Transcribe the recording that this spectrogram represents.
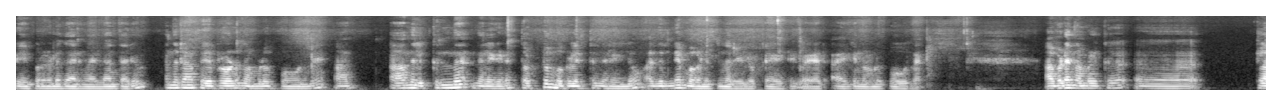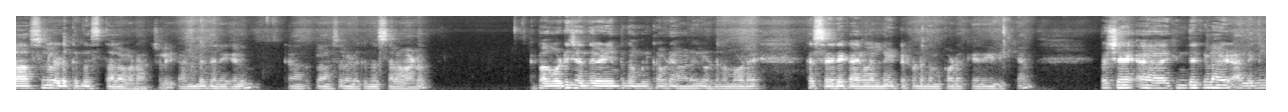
പേപ്പറുകൾ കാര്യങ്ങളെല്ലാം തരും. എന്നിട്ട് ആ പേപ്പറോട് നമ്മൾ പോകുന്ന ആ ആ നിൽക്കുന്ന നിലയുടെ തൊട്ട് മുകളിലത്തെ നിലയിലോ അതിന്റെ മുകളിലത്തെ നിലയിലോ ഒക്കെ ആയിട്ട് ആയിരിക്കും നമ്മൾ പോകുന്നത് അവിടെ നമ്മൾക്ക് ക്ലാസ്സുകൾ എടുക്കുന്ന സ്ഥലമാണ് ആക്ച്വലി രണ്ട് നിലകളും ക്ലാസ്സുകൾ എടുക്കുന്ന സ്ഥലമാണ്. അപ്പോൾ അങ്ങോട്ട് ചെന്ന് കഴിയുമ്പോൾ നമ്മൾക്ക് അവിടെ ആളുകളുണ്ട്. നമ്മളവിടെ കസേര കാര്യങ്ങളെല്ലാം ഇട്ടിട്ടുണ്ട്. നമുക്ക് അവിടെ കയറി ഇരിക്കാം. പക്ഷേ ഹിന്ദുക്കളായി അല്ലെങ്കിൽ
